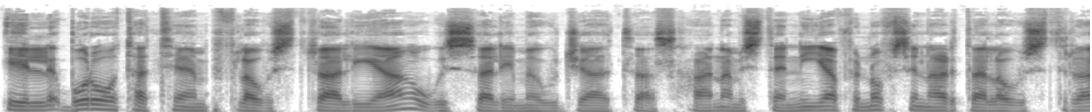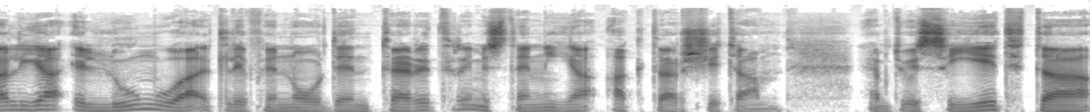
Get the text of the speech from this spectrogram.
Il-Bureau tat-Temp fl-Awstralja wissa li mewġa ta' sħana mistennija fin-Nofsinhar tal-Awstralja llum waqt li fin-Northern Territory mistennija aktar xita. Hemm twissijiet ta'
